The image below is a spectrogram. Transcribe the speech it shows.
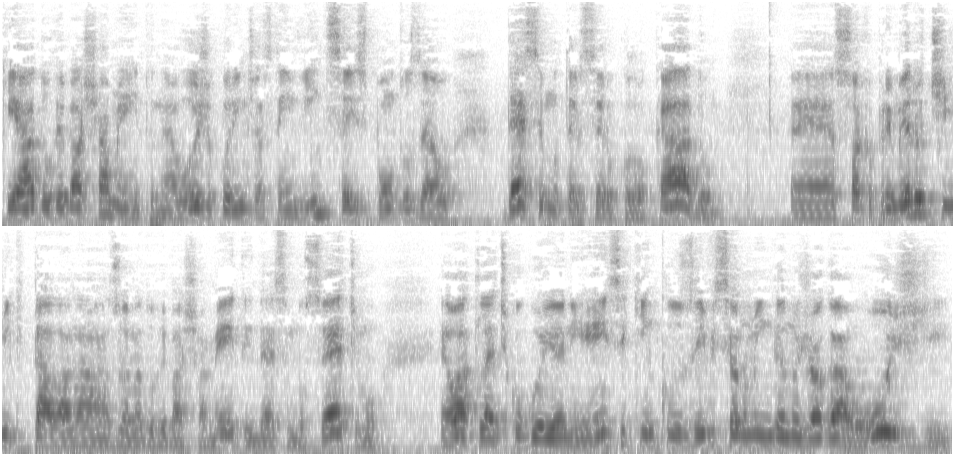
que é a do rebaixamento. Né? Hoje o Corinthians tem 26 pontos, é o 13 colocado, é, só que o primeiro time que está lá na zona do rebaixamento, em 17 é o Atlético Goianiense, que inclusive, se eu não me engano, joga hoje.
